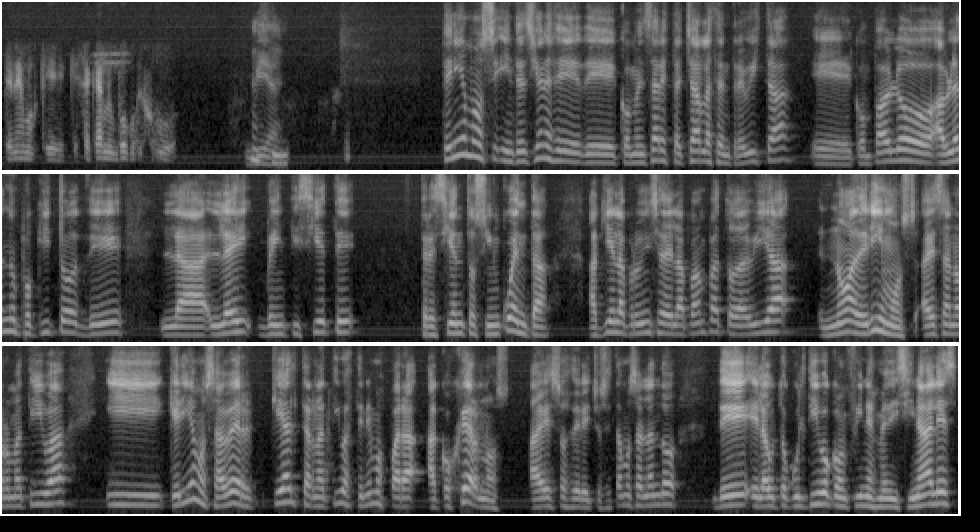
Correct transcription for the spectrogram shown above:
tenemos que, sacarle un poco de jugo. Bien. Teníamos intenciones de, comenzar esta charla, esta entrevista eh, con Pablo, hablando un poquito de la ley 27350. Aquí en la provincia de La Pampa todavía no adherimos a esa normativa y queríamos saber qué alternativas tenemos para acogernos a esos derechos. Estamos hablando del autocultivo con fines medicinales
